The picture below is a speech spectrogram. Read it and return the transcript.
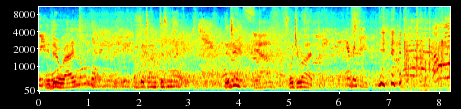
You do, right? Have a good time at Disneyland? Did you? Yeah. What'd you ride? Everything. Oh!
